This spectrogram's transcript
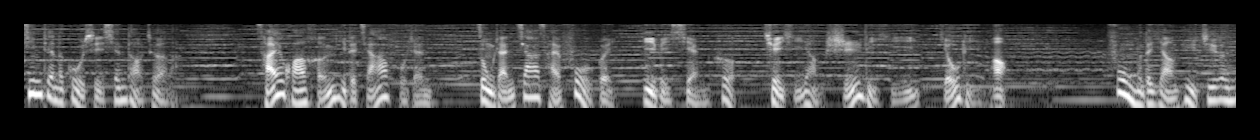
今天的故事先到这了。才华横溢的贾府人，纵然家财富贵、地位显赫，却一样识礼仪、有礼貌。父母的养育之恩，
